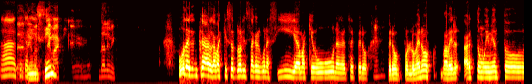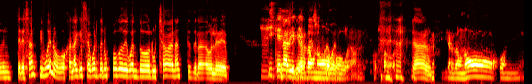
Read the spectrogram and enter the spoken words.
Ah, te. Y sí. que- Dale, Nico. Puta, claro, capaz que Seth Rollins saca alguna silla, más que una, ¿cachai? Pero, pero por lo menos va a haber harto movimiento interesante y bueno, ojalá que se acuerden un poco de cuando luchaban antes de la W. Mm. Y que nadie pierda un ojo, bueno. weón. Por favor. Claro, nadie pierda un ojo. Ni...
